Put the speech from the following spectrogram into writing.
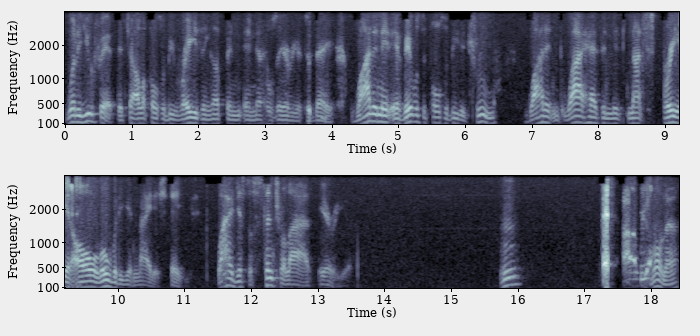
What are you at that y'all are supposed to be raising up in in those areas today? Why didn't it? If it was supposed to be the truth, why didn't? Why hasn't it not spread all over the United States? Why just a centralized area? Hmm. I'm, Come on now.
